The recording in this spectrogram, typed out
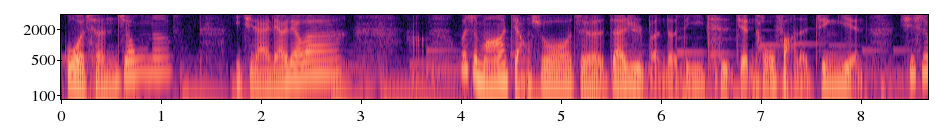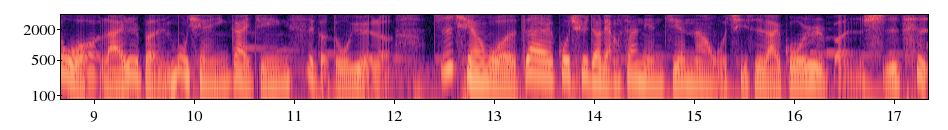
过程中呢？一起来聊一聊啊！啊，为什么要讲说这个在日本的第一次剪头发的经验？其实我来日本目前应该已经四个多月了。之前我在过去的两三年间呢，我其实来过日本十次，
